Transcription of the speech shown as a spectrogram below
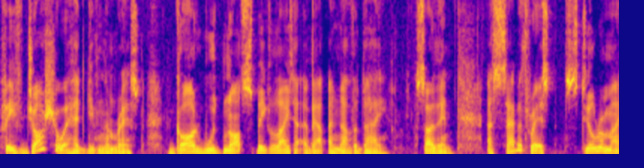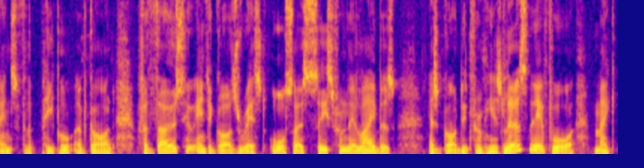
For if Joshua had given them rest, God would not speak later about another day. So then, a Sabbath rest still remains for the people of God. For those who enter God's rest also cease from their labours, as God did from his. Let us therefore make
